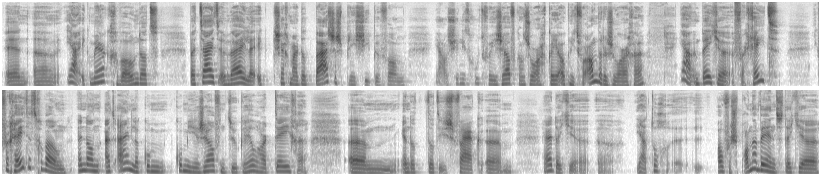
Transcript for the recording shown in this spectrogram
En uh, ja, ik merk gewoon dat bij tijd en wijle, ik zeg maar dat basisprincipe van, ja, als je niet goed voor jezelf kan zorgen, kan je ook niet voor anderen zorgen, ja, een beetje vergeet. Ik vergeet het gewoon. En dan uiteindelijk kom, kom je jezelf natuurlijk heel hard tegen. Um, en dat, dat is vaak um, hè, dat je uh, ja, toch overspannen bent. Dat je,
